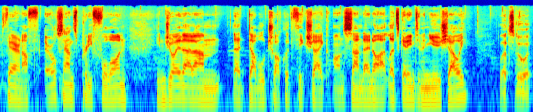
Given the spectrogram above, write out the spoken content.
Fair enough. Errol sounds pretty full on. Enjoy that um that double chocolate thick shake on Sunday night. Let's get into the news, shall we? Let's do it.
